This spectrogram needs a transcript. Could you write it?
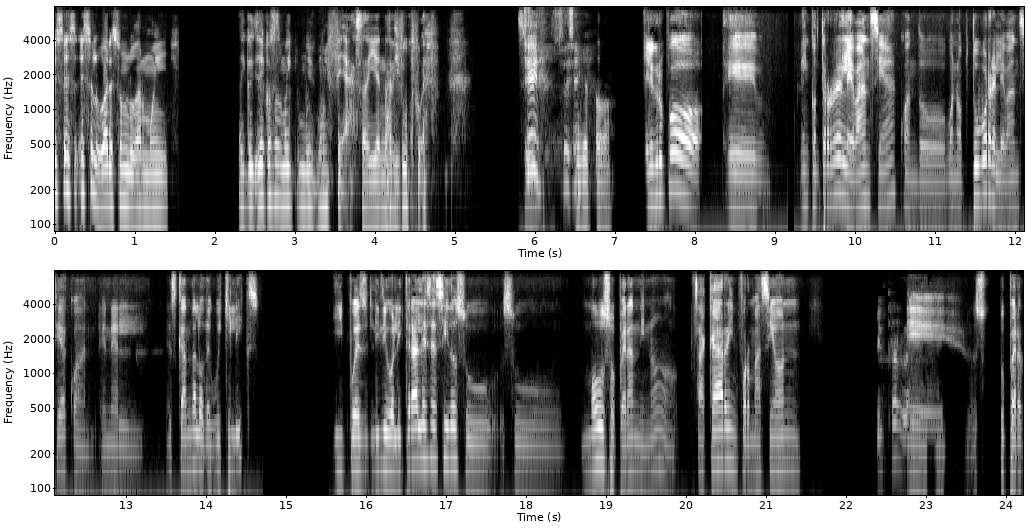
ese- ese- ese lugar es un lugar muy. Hay, hay cosas muy, muy, muy feas ahí en la Deep Web. Sí, sí, sí. Hay de todo. El grupo eh, encontró relevancia cuando, bueno, obtuvo relevancia cuan- en el escándalo de Wikileaks. Y pues, digo, literal, ese ha sido su, su modus operandi, ¿no? Sacar información Filtrarla. eh, súper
